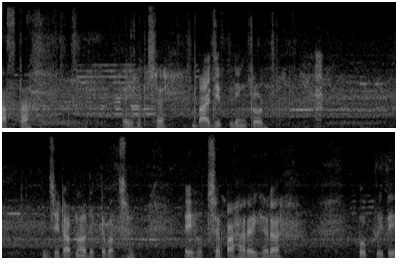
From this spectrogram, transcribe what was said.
রাস্তা। এই হচ্ছে বাইজিৎ লিঙ্ক রোড, যেটা আপনারা দেখতে পাচ্ছেন। এই হচ্ছে পাহাড়ে ঘেরা প্রকৃতি।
